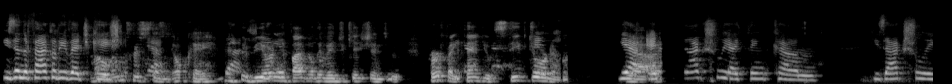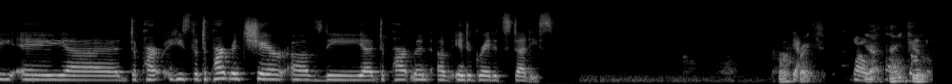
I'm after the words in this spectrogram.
He's in the faculty of education. Oh, interesting. Yeah. Okay. Yeah, we are in the faculty of education too. Perfect. Thank you. Steve Jordan. Yeah. yeah. And actually, I think um, he's actually a uh, department, he's the department chair of the uh, Department of Integrated Studies. Perfect. Yeah, so, yeah thank you.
